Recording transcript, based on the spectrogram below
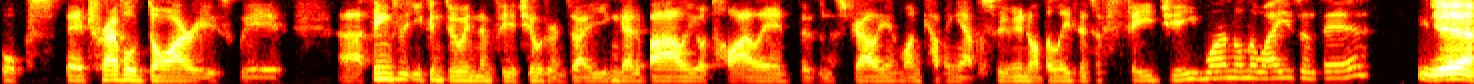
books. They're travel diaries with uh, things that you can do in them for your children. So you can go to Bali or Thailand. There's an Australian one coming out soon. I believe there's a Fiji one on the way, isn't there? Yeah,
